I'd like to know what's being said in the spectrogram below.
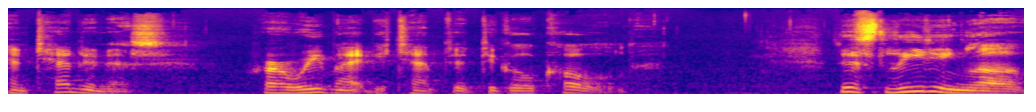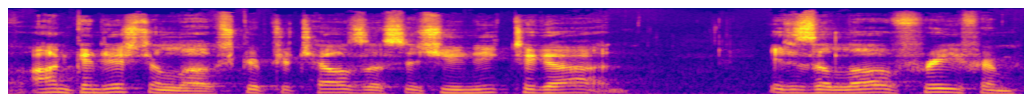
and tenderness where we might be tempted to go cold. This leading love, unconditional love, Scripture tells us, is unique to God. It is a love free from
